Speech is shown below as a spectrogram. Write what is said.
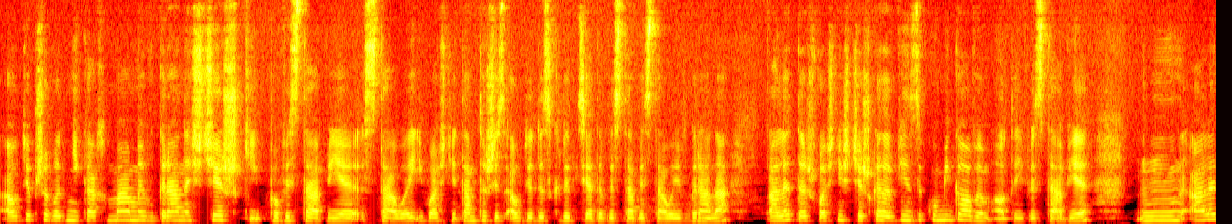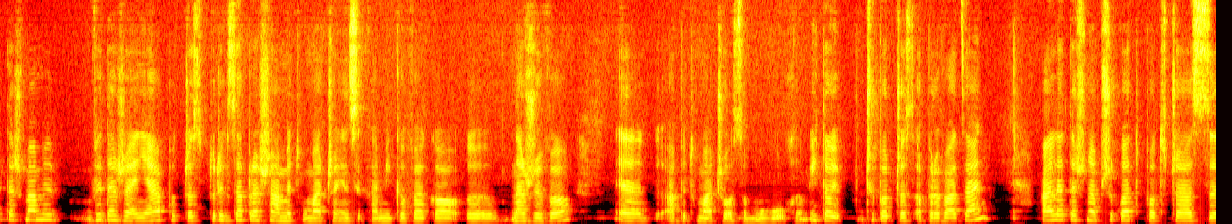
audioprzewodnikach mamy wgrane ścieżki po wystawie stałej i właśnie tam też jest audiodeskrypcja do wystawy stałej wgrana ale też właśnie ścieżka w języku migowym o tej wystawie, mm, ale też mamy wydarzenia, podczas których zapraszamy tłumacza języka migowego y, na żywo, y, aby tłumaczył osobom głuchym. I to czy podczas oprowadzań, ale też na przykład podczas y,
